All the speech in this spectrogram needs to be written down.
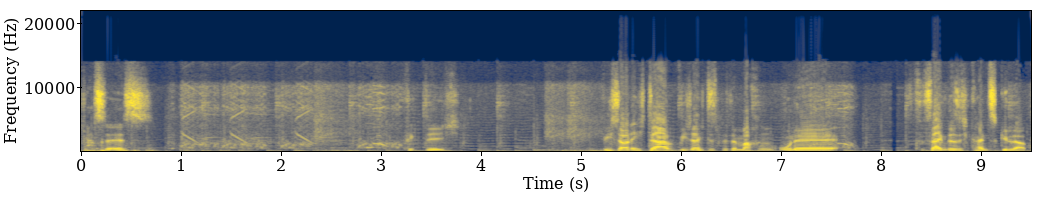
ich hasse es. Fick dich. Wie soll ich da, wie soll ich das bitte machen, ohne zu zeigen, dass ich keinen Skill habe.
